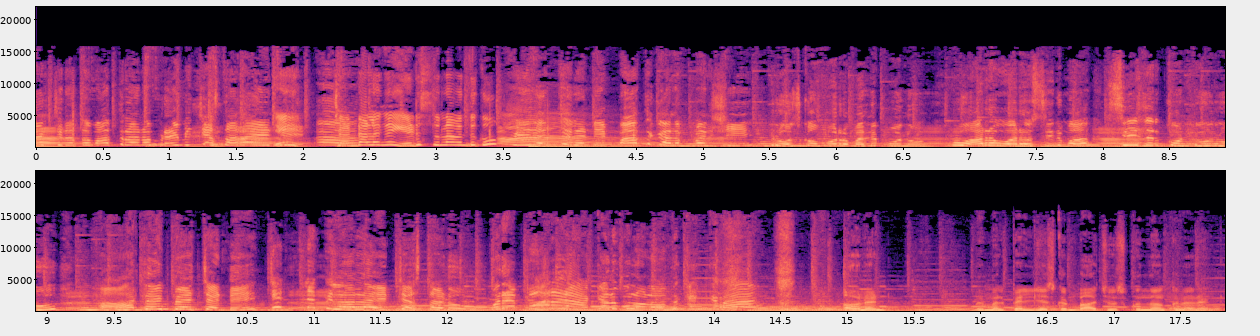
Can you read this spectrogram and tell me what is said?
ఏడ్చినంత మాత్రాన ప్రేమించేస్తారా ఏంటి? చండాలంగా ఏడుస్తున్నావు ఎందుకు? మీరంతేనండి పాతకాలం మనిషి. రోజుకో పూర మల్లెపూలు వారం వారం సినిమా సీజన్ కో టూరు. ఆ టైం పెంచండి చిన్న పిల్లల ఏం చేస్తాడు? ఒరే కడుపులో కక్కరా. అవునండి. మిమ్మల్ని పెళ్ళి చేసుకుని బాగా చూసుకుందాం అనుకున్నానండి.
